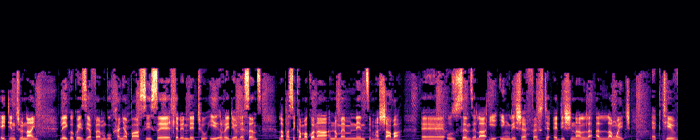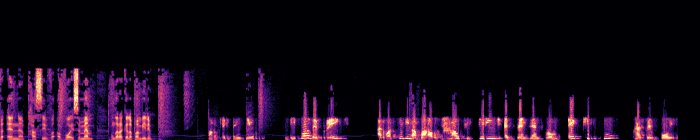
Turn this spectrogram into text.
18 to 9 le ikwekwezi fm kukhanya sisehlelweni lethu i-radio lessons lapha sikhamba khona nomem nensi mashaba eh uzisenzela i-english first additional language active and passive voice mem ungarakela phambili Okay, thank you. Before the break, I was talking about how to change a sentence from active to passive voice.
